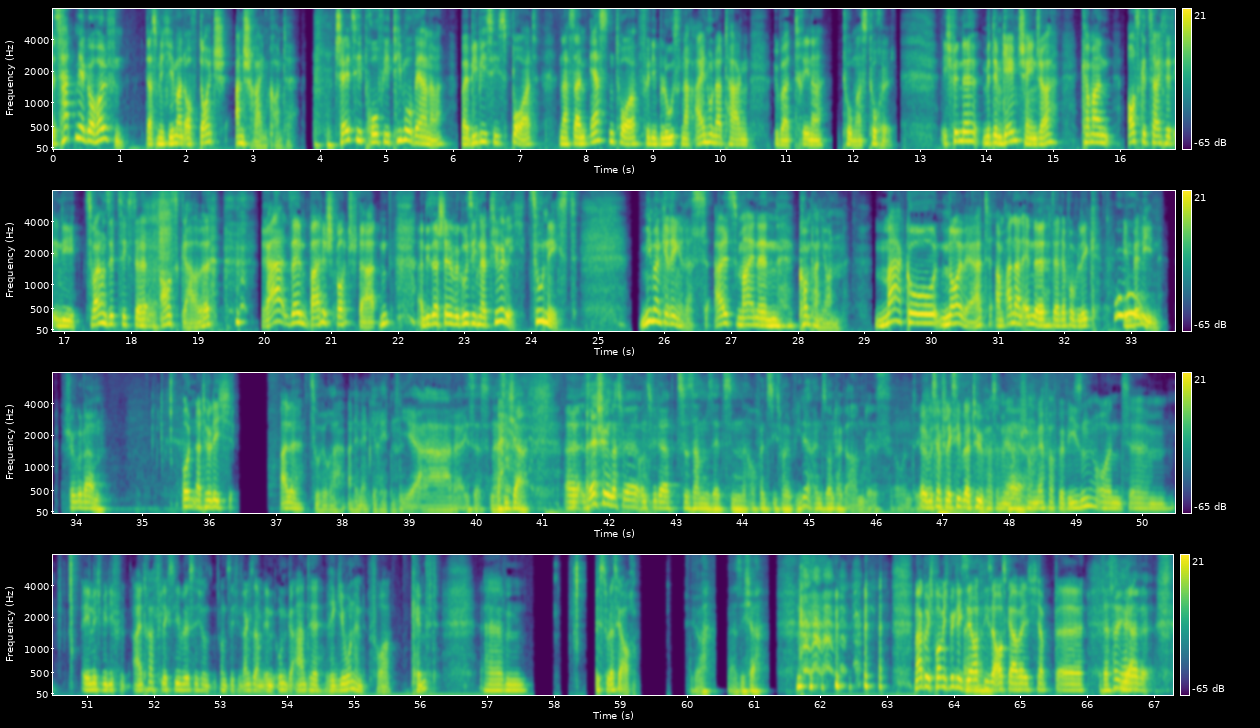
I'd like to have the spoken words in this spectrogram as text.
Es hat mir geholfen, dass mich jemand auf Deutsch anschreien konnte. Chelsea-Profi Timo Werner bei BBC Sport nach seinem ersten Tor für die Blues nach 100 Tagen über Trainer Thomas Tuchel. Ich finde, mit dem Game Changer kann man ausgezeichnet in die 72. Ausgabe Rasenball Sport starten. An dieser Stelle begrüße ich natürlich zunächst niemand Geringeres als meinen Kompagnon Marco Neubert am anderen Ende der Republik Uhu. in Berlin. Schönen guten Abend. Und natürlich alle Zuhörer an den Endgeräten. Ja, da ist es. Na sicher. äh, sehr schön, dass wir uns wieder zusammensetzen, auch wenn es diesmal wieder ein Sonntagabend ist. Und ja, du bist ein flexibler Typ, hast du mir ja, ja. schon mehrfach bewiesen. Und ähm, ähnlich wie die Eintracht flexibel ist sich und, und, sich langsam in ungeahnte Regionen vorkämpft, ähm, bist du das ja auch. Ja, na sicher. Marco, ich freue mich wirklich sehr ähm, auf diese Ausgabe. Ich habe äh, das ich, ja.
